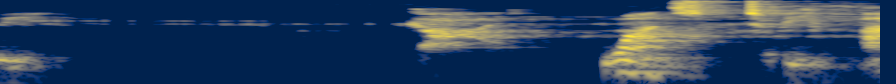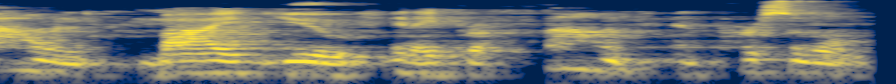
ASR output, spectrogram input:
me. God wants to be found by you in a profound and personal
